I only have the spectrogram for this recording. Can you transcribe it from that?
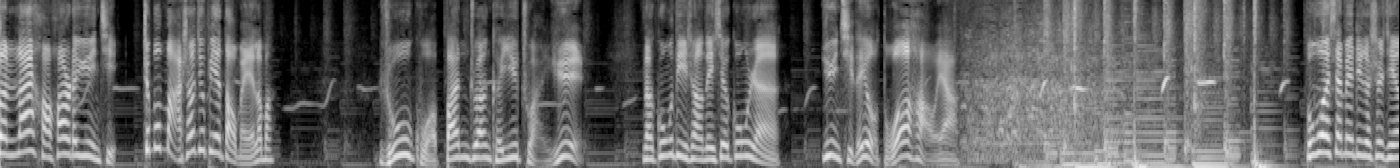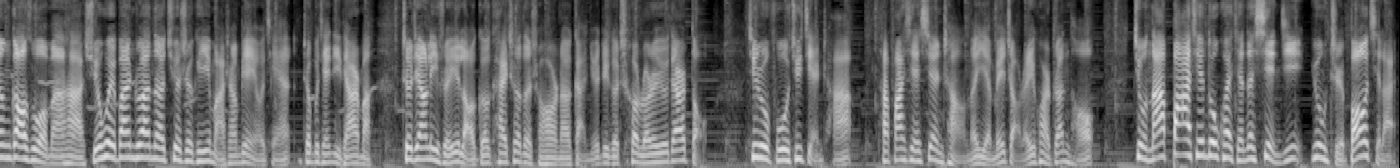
本来好好的运气，这不马上就变倒霉了吗？如果搬砖可以转运，那工地上那些工人运气得有多好呀！不过下面这个事情告诉我们哈，学会搬砖呢，确实可以马上变有钱。这不前几天嘛，浙江丽水一老哥开车的时候呢，感觉这个车轮有点抖，进入服务区检查，他发现现场呢也没找着一块砖头，就拿八千多块钱的现金用纸包起来，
